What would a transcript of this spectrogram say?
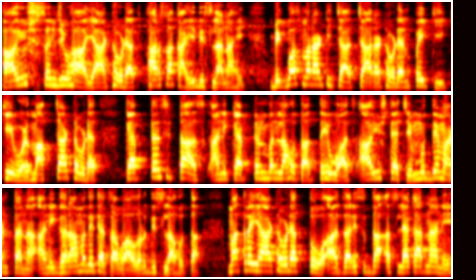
आयुष संजीव हा या आठवड्यात फारसा काही दिसला नाही. बिग बॉस मराठीच्या चार आठवड्यांपैकी केवळ मागच्या आठवड्यात कॅप्टन्सी टास्क आणि कॅप्टन बनला होता तेव्हाच आयुष त्याचे मुद्दे मांडताना आणि घरामध्ये त्याचा वावर दिसला होता. मात्र या आठवड्यात तो आजारीसुद्धा असल्याकारणाने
